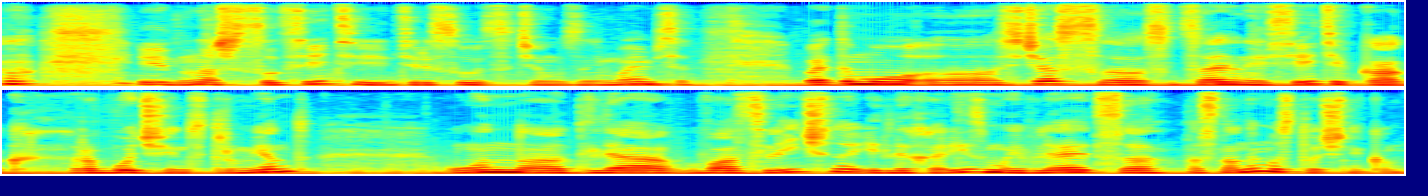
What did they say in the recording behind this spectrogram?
и наши соцсети, интересуются, чем мы занимаемся. Поэтому а, сейчас а, социальные сети как рабочий инструмент, он а, для вас лично и для харизмы является основным источником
